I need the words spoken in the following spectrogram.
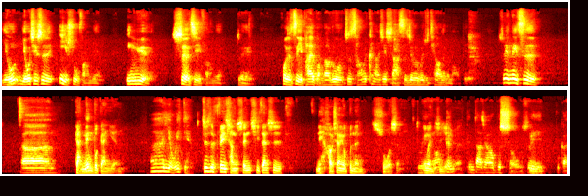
尤尤其是艺术方面、音乐设计方面，对，或者自己拍广告，如果就是常会看到一些瑕疵，就会会去挑那个毛病。所以那次，呃，敢怒不敢言，啊、有一点，就是非常生气，但是你好像又不能说什么，对，因为你是演员。跟大家又不熟，所以嗯不敢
